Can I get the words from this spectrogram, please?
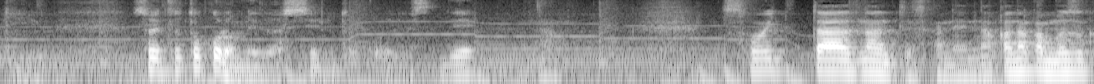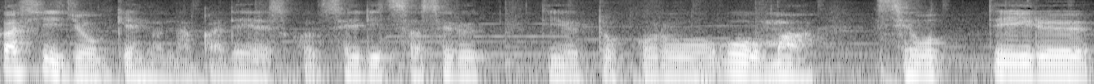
ていうそういったところを目指しているところですね。そういったなんですかねなかなか難しい条件の中で成立させるっていうところをまあ背負っている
